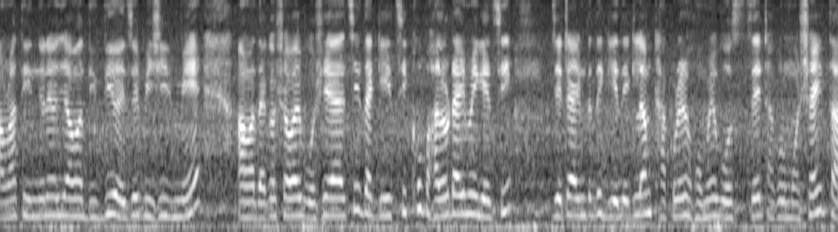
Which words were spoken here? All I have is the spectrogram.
আমরা তিনজনে যে আমার দিদি হয়েছে, পিসির মেয়ে, আমরা দেখো সবাই বসে আছি। তা গেছি, খুব ভালো টাইমে গেছি। যে টাইমটাতে গিয়ে দেখলাম ঠাকুরের হোমে বসছে ঠাকুর মশাই, তা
